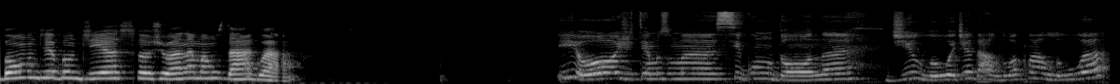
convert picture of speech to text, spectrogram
Bom dia, bom dia. Sou Joana Mãos d'Água. E hoje temos uma segundona de lua, dia da lua, com a lua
